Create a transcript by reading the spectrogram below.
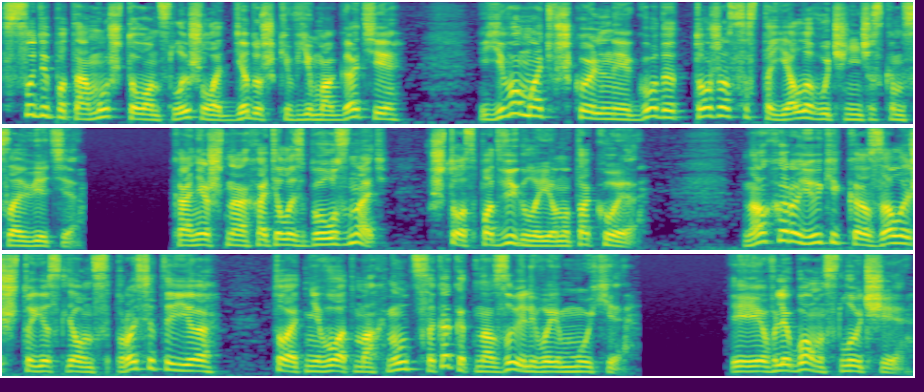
Судя по тому, что он слышал от дедушки в Ямагате, его мать в школьные годы тоже состояла в ученическом совете. Конечно, хотелось бы узнать, что сподвигло ее на такое. Но Харуюки казалось, что если он спросит ее, то от него отмахнутся, как от назойливой мухи. И в любом случае,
